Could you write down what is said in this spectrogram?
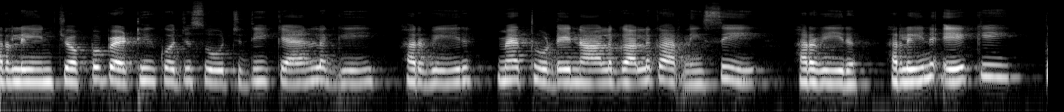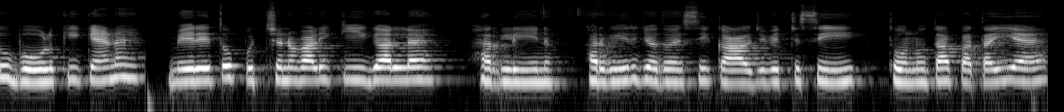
ਹਰਲੀਨ ਚੁੱਪ ਬੈਠੀ ਕੁਝ ਸੋਚਦੀ ਕਹਿਣ ਲੱਗੀ, ਹਰਵੀਰ, ਮੈਂ ਤੁਹਾਡੇ ਨਾਲ ਗੱਲ ਕਰਨੀ ਸੀ। ਹਰਵੀਰ, ਹਰਲੀਨ, ਇਹ ਕੀ? ਤੂੰ ਬੋਲ ਕੀ ਕਹਿਣਾ ਹੈ? ਮੇਰੇ ਤੋਂ ਪੁੱਛਣ ਵਾਲੀ ਕੀ ਗੱਲ ਹੈ? ਹਰਲੀਨ, ਹਰਵੀਰ, ਜਦੋਂ ਅਸੀਂ ਕਾਲਜ ਵਿੱਚ ਸੀ, ਤੁਹਾਨੂੰ ਤਾਂ ਪਤਾ ਹੀ ਹੈ,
